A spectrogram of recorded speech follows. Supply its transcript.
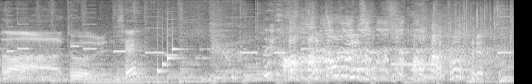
하나 둘 셋 아또 흔들렸어. 아또 흔들렸어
